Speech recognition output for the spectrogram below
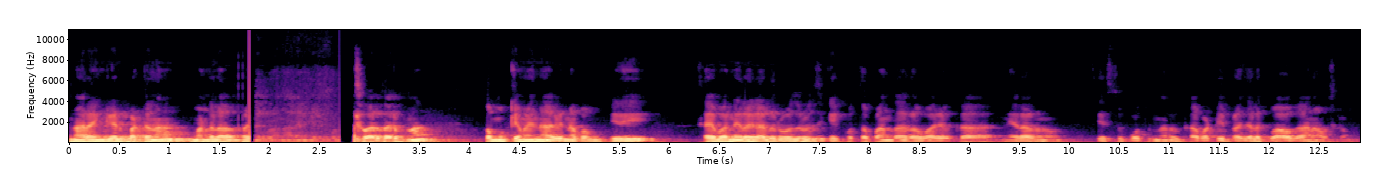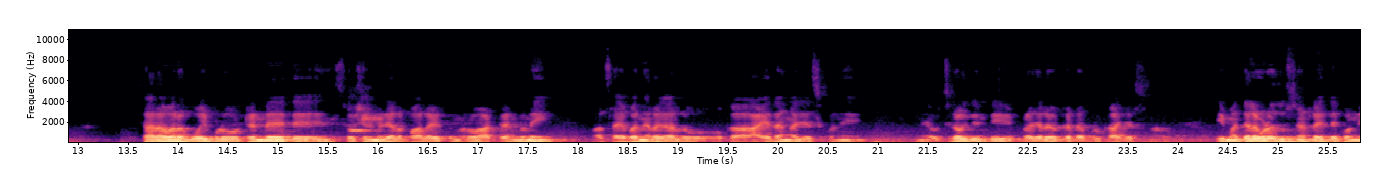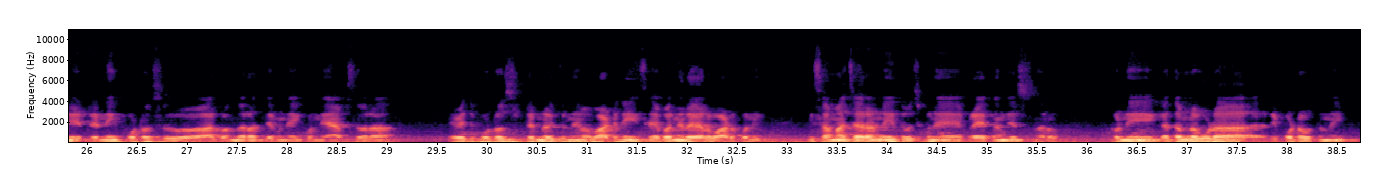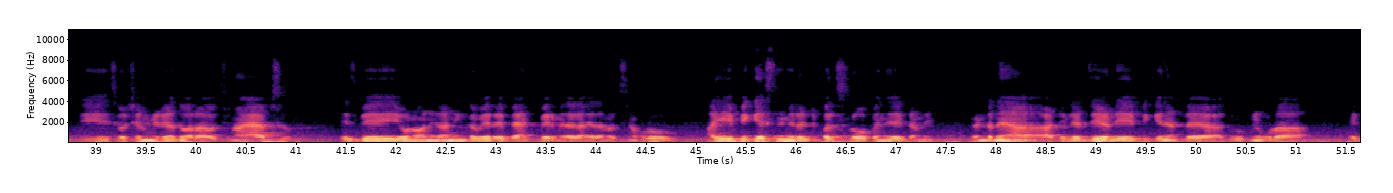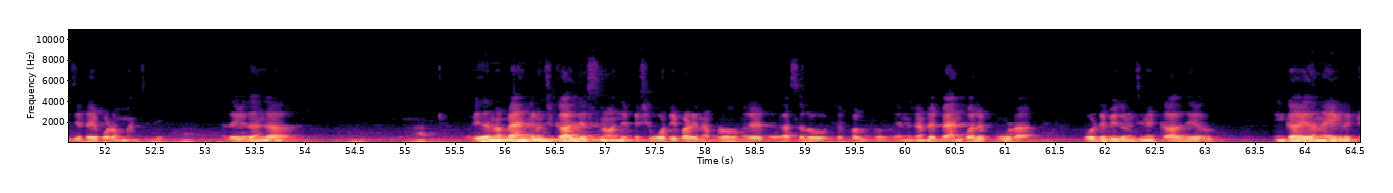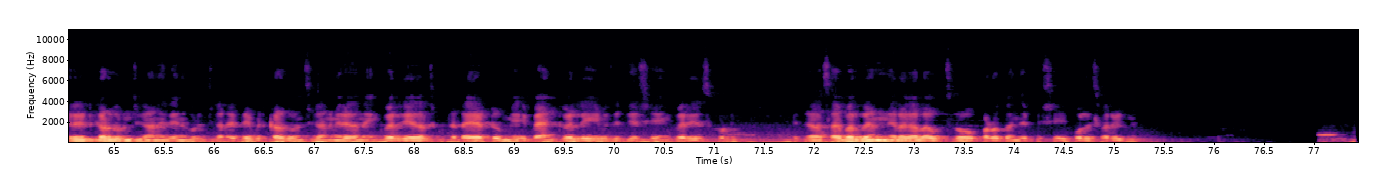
నారాయణఖేడ్ పట్టణ మండల వారి తరఫున ఒక ముఖ్యమైన విన్నపం ఇది సైబర్ నేరగాలు రోజు రోజుకి కొత్త ప్రాంతాల్లో వారి యొక్క నేరాలను చేస్తూ పోతున్నారు. కాబట్టి ప్రజలకు అవగాహన అవసరం. చాలా వరకు ఇప్పుడు ట్రెండ్ అయితే సోషల్ మీడియాలో ఫాలో అవుతున్నారో. ఆ ట్రెండ్ని ఆ సైబర్ నేరగాళ్ళు ఒక ఆయుధంగా చేసుకొని ఉచిలోకి దింపి ప్రజల యొక్క డబ్బులు కాజేస్తున్నారు. ఈ మధ్యలో కూడా చూసినట్లయితే కొన్ని ట్రెండింగ్ ఫొటోస్ ఆల్బమ్ ద్వారా జమినీ కొన్ని యాప్స్ ద్వారా ఏవైతే ఫొటోస్ ట్రెండ్ అవుతున్నాయో వాటిని సైబర్ నేరగాలు వాడుకొని ఈ సమాచారాన్ని దోచుకునే ప్రయత్నం చేస్తున్నారు. కొన్ని గతంలో కూడా రిపోర్ట్ అవుతున్నాయి. ఈ సోషల్ మీడియా ద్వారా వచ్చిన యాప్స్ ఎస్బీఐ యోనో అని కానీ ఇంకా వేరే బ్యాంక్ పేరు మీద కానీ ఏదైనా వచ్చినప్పుడు ఆ ఏపీకేస్ని మీరు ఎట్టి పరిస్థితిలో ఓపెన్ చేయకండి. వెంటనే ఆ డిలీట్ చేయండి ఏపీకేని అట్లే ఆ గ్రూప్ని కూడా ఎగ్జిట్ అయిపోవడం మంచిది. అదేవిధంగా ఏదైనా బ్యాంక్ నుంచి కాల్ చేస్తున్నాం అని చెప్పేసి ఓటీపీ అడిగినప్పుడు మీరు అసలు చెప్పవద్దు ఎందుకంటే బ్యాంక్ వాళ్ళు ఎప్పుడు కూడా ఓటీపీ గురించి మీకు కాల్ చేయరు. ఇంకా ఏదైనా క్రెడిట్ కార్డ్ గురించి కానీ దేని గురించి కానీ డెబిట్ కార్డ్ గురించి కానీ మీరు ఏదైనా ఎంక్వైరీ చేయదలుచుకుంటే డైరెక్ట్ మీ బ్యాంక్ వెళ్ళి విజిట్ చేసి ఎంక్వైరీ చేసుకోండి. ఇట్లా సైబర్ క్రైమ్ నిరగాల ఉచ్చులో పడొద్దని చెప్పేసి పోలీస్ వారు విజ్ఞప్తి.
